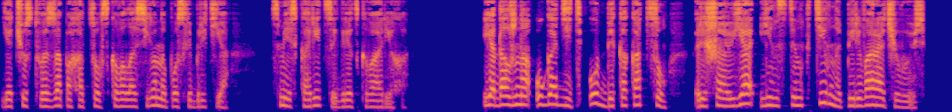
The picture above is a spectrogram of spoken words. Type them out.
Я чувствую запах отцовского лосьона после бритья, смесь корицы и грецкого ореха. Я должна угодить Обби как отцу, решаю я и инстинктивно переворачиваюсь,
